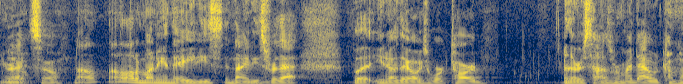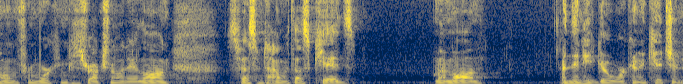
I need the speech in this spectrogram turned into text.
You're Yeah. right. So not not a lot of money in the 80s and 90s for that, but you know, they always worked hard. And there was times where my dad would come home from working construction all day long, spend some time with us kids, my mom, and then he'd go work in a kitchen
